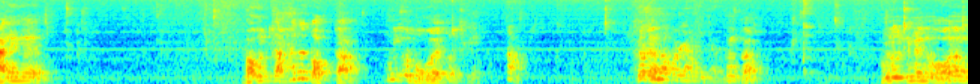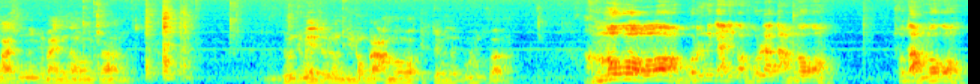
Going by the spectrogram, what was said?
만약에 먹을 게 하나도 없다. 그럼 이거 먹어야 돼 어떻게? 어. 그거 먹으려면 돼. 그러니까 우리 요즘에는 워낙 맛있는 게 많이 나오니까 요즘 애들은 이런 걸 안 먹어봤기 때문에 모를 거야. 안 먹어. 모르는 게 아니고 몰라도 안 먹어. 저도 안 먹어.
